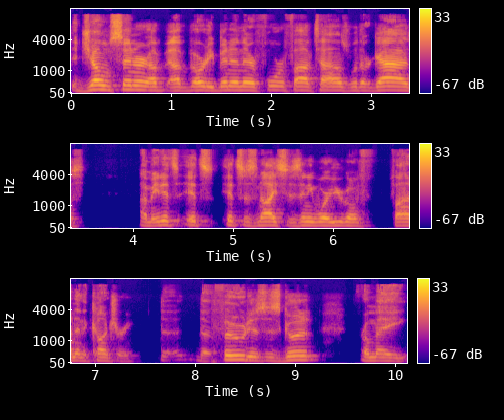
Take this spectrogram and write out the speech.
the Jones Center, I've, I've already been in there four or five times with our guys. I mean, it's it's it's as nice as anywhere you're going to find in the country. The, the food is as good from a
